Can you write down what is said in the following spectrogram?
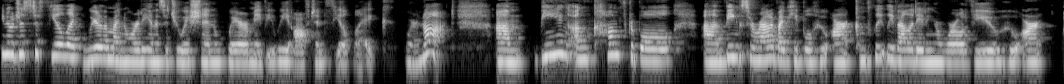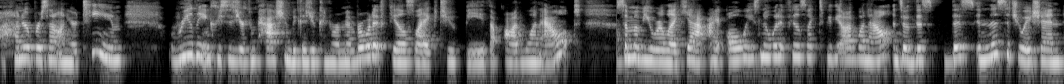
you know, just to feel like we're the minority in a situation where maybe we often feel like we're not. Um, being uncomfortable, um, being surrounded by people who aren't completely validating your worldview, who aren't 100% on your team really increases your compassion because you can remember what it feels like to be the odd one out. Some of you were like, "Yeah, I always know what it feels like to be the odd one out." And so this this in this situation,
